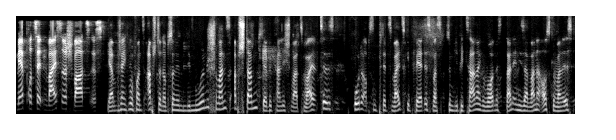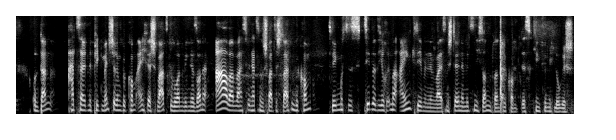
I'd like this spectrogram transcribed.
mehr Prozenten weiß oder schwarz ist. Ja, wahrscheinlich wovon es abstammt. Ob es von einem Lemurenschwanz abstammt, der bekanntlich schwarz-weiß ist, oder ob es ein Plätzwalski-Pferd ist, was zum Lipizzaner geworden ist, dann in die Savanne ausgewandert ist und dann hat es halt eine Pigmentstellung bekommen. Eigentlich wäre es schwarz geworden wegen der Sonne, aber deswegen hat es eine schwarze Streifen bekommen. Deswegen muss das Zebra sich auch immer einkleben in den weißen Stellen, damit es nicht Sonnenbrand bekommt. Das klingt für mich logisch.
